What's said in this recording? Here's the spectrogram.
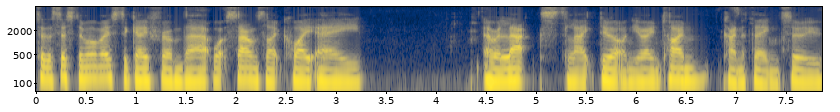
to the system almost to go from that what sounds like quite a a relaxed like do it on your own time kind of thing to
